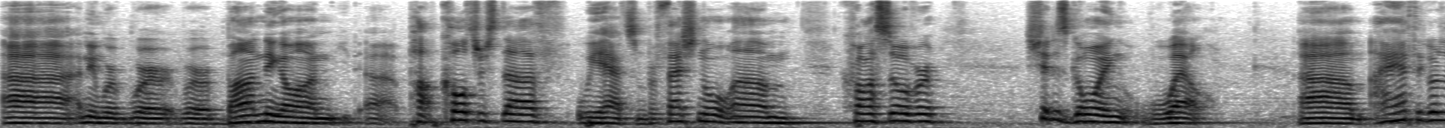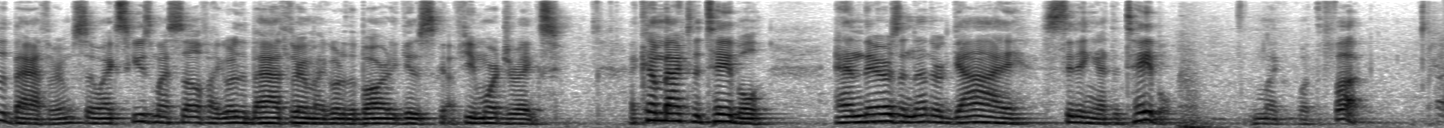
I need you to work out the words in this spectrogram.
Uh, I mean, we're, we're, we're bonding on uh, pop culture stuff. We have some professional um, crossover. Shit is going well. Um, I have to go to the bathroom, so I excuse myself. I go to the bathroom. I go to the bar to get a few more drinks. I come back to the table, and there's another guy sitting at the table. I'm like, what the fuck?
